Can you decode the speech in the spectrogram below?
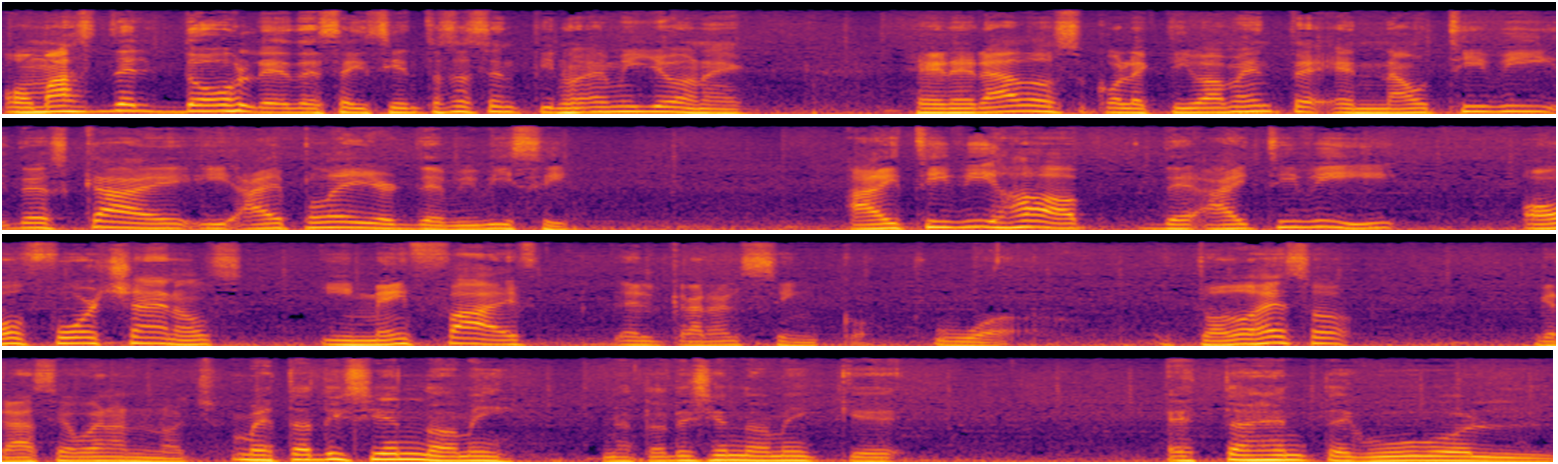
O más del doble de 669 millones generados colectivamente en Now TV de Sky y iPlayer de BBC. ITV Hub de ITV, All Four Channels y May 5 del Canal 5. wow. Y todo eso, gracias, buenas noches. Me estás diciendo a mí, me estás diciendo a mí que esta gente, Google,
